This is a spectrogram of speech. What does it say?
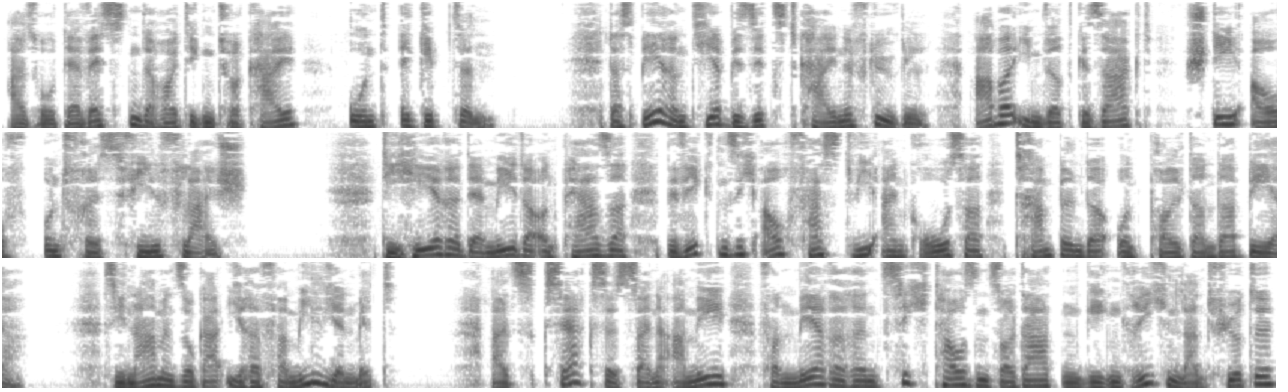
also der Westen der heutigen Türkei, und Ägypten. Das Bärentier besitzt keine Flügel, aber ihm wird gesagt, steh auf und friss viel Fleisch. Die Heere der Meder und Perser bewegten sich auch fast wie ein großer, trampelnder und polternder Bär. Sie nahmen sogar ihre Familien mit. Als Xerxes seine Armee von mehreren zigtausend Soldaten gegen Griechenland führte,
